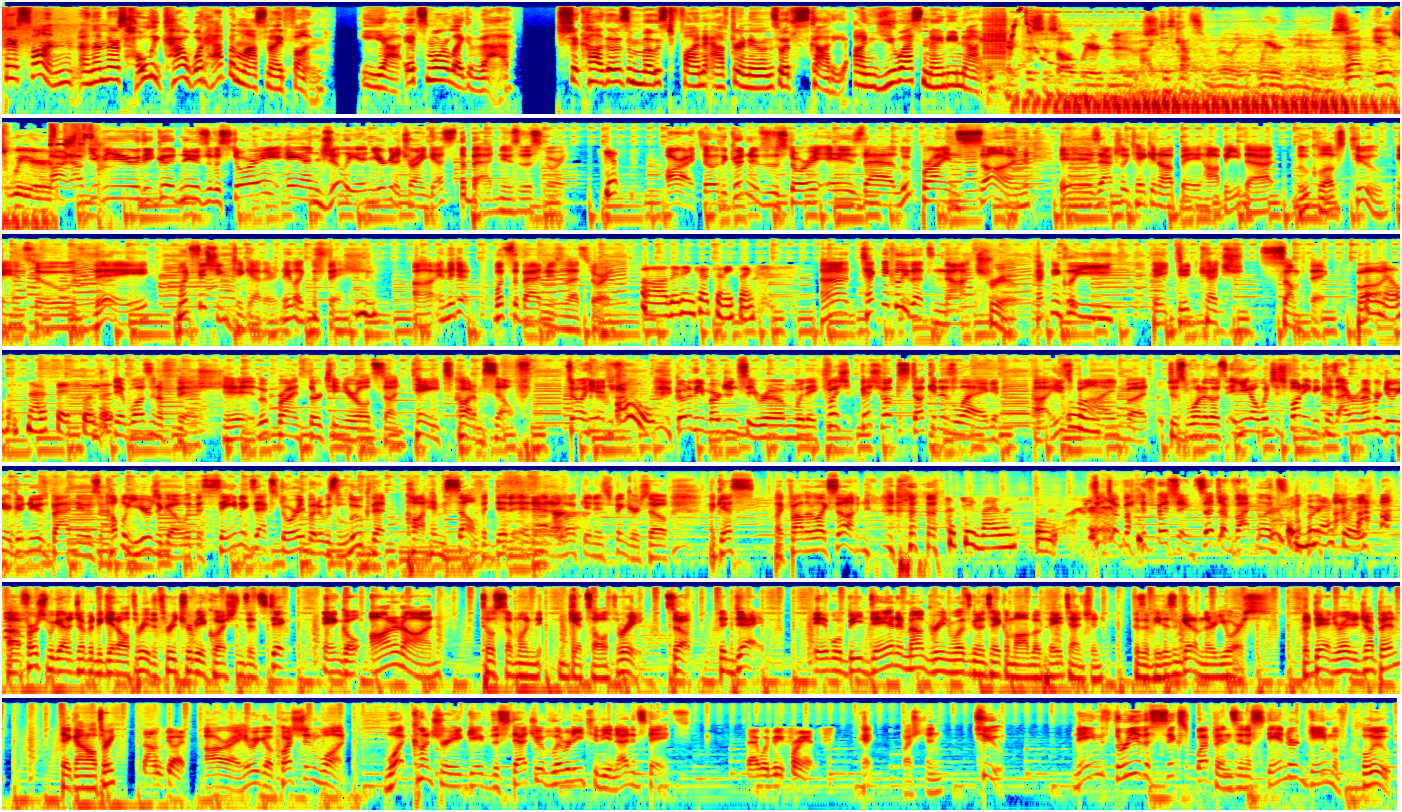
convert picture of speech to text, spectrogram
There's fun, and then there's holy cow, what happened last night fun. Yeah, it's more like that. Chicago's most fun afternoons with Scotty on US 99. Okay, this is all weird news. I just got some really weird news. That is weird. All right, I'll give you the good news of a story, and Jillian, you're going to try and guess the bad news of the story. Yep. All right, so the good news of the story is that Luke Bryan's son is actually taking up a hobby that Luke loves too. And so they went fishing together. They like to fish. Uh, and they did. What's the bad news of that story? Uh, they didn't catch anything. Uh, technically, that's not true. Technically, they did catch something. But oh no, it's not a fish, was it? It wasn't a fish. Luke Bryan's 13 year old son, Tate, caught himself. So he had to Oh. go to the emergency room with a fish, fish hook stuck in his leg. Uh, he's fine, but just one of those, you know, which is funny because I remember doing a good news, bad news a couple years ago with the same exact story, but it was Luke that caught himself. It did, it had a hook in his finger. So I guess like father, like son. Such a violent sport. such a fishing, such a violent sport. Exactly. Uh, first, we got to jump in to get all three. The three trivia questions that stick and go on and on till someone gets all three. So today, it will be Dan and Mount Greenwood's going to take them on, but pay attention because if he doesn't get them, they're yours. So Dan, you ready to jump in? Take on all three? Sounds good. All right, here we go. Question one: What country gave the Statue of Liberty to the United States? That would be France. Okay. Question two: Name three of the six weapons in a standard game of Clue.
